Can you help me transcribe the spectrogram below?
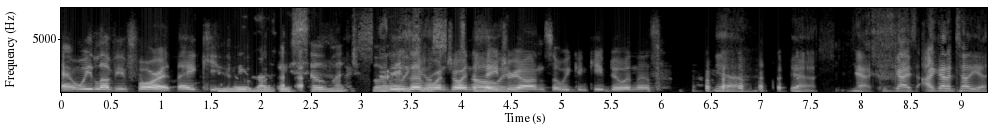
and we love you for it. Thank you. We love you so much for suddenly it. Please, everyone, join the so in- Patreon so we can keep doing this. Yeah, yeah, yeah. Because guys, I got to tell you,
